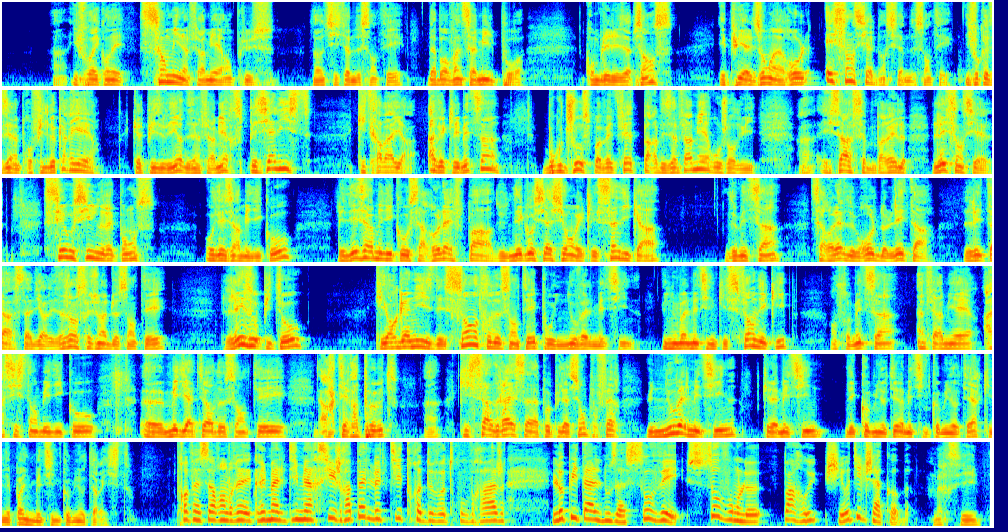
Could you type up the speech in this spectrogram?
Hein. Il faudrait qu'on ait 100 000 infirmières en plus dans notre système de santé. D'abord 25 000 pour combler les absences, et puis elles ont un rôle essentiel dans le système de santé. Il faut qu'elles aient un profil de carrière, qu'elles puissent devenir des infirmières spécialistes qui travaillent avec les médecins. Beaucoup de choses peuvent être faites par des infirmières aujourd'hui. Hein. Et ça, ça me paraît l'essentiel. C'est aussi une réponse aux déserts médicaux. Les déserts médicaux, ça relève pas d'une négociation avec les syndicats de médecins, ça relève du rôle de l'État. L'État, c'est-à-dire les agences régionales de santé, les hôpitaux, qui organisent des centres de santé pour une nouvelle médecine une nouvelle médecine qui se fait en équipe entre médecins, infirmières, assistants médicaux, euh, médiateurs de santé, art thérapeutes, hein, qui s'adressent à la population pour faire une nouvelle médecine, qui est la médecine des communautés, la médecine communautaire, qui n'est pas une médecine communautariste. Professeur André Grimaldi, merci. Je rappelle le titre de votre ouvrage L'hôpital nous a sauvés, sauvons-le, paru chez Odile Jacob. Merci.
